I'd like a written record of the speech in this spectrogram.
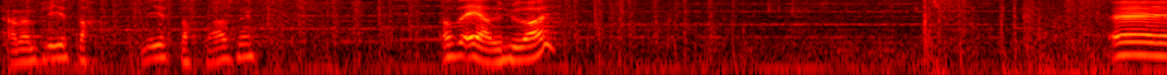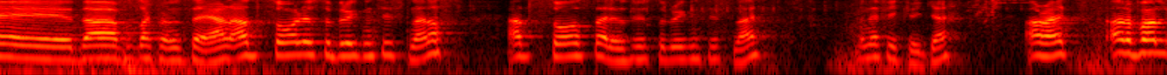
Ja, men please, da. Please, da. Vær snill. Altså, er det hun der? Hei, da har jeg fått snakke med seieren. Jeg hadde så lyst til å bruke den siste her, ass. Jeg hadde så seriøst lyst til å bruke den siste her. Men det fikk vi ikke. Alright, i alle fall,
